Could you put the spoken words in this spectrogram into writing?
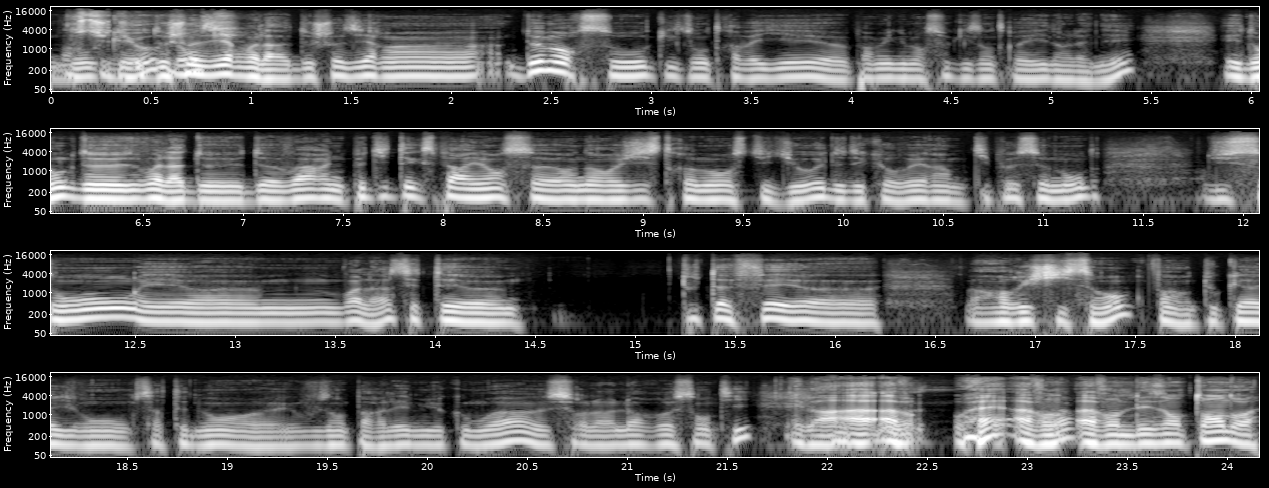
donc, studio, de donc. choisir voilà de choisir un, deux morceaux qu'ils ont travaillé euh, parmi les morceaux qu'ils ont travaillé dans l'année et donc de voilà de, de voir une petite expérience euh, en enregistrement en studio et de découvrir un petit peu ce monde du son et euh, voilà c'était tout à fait enrichissant. Enfin, en tout cas, ils vont certainement euh, vous en parler mieux que moi euh, sur leur, leur ressenti. Eh ben, Donc, euh, ouais, avant, voilà. avant de les entendre,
